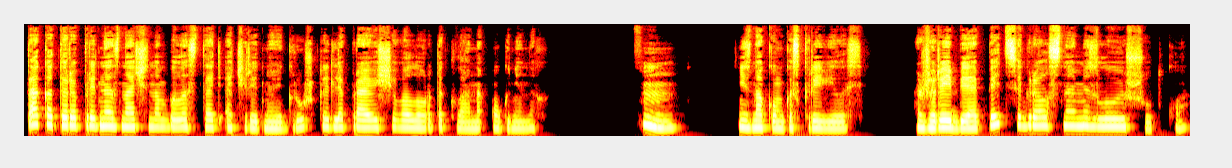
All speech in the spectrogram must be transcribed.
Та, которая предназначена была стать очередной игрушкой для правящего лорда клана Огненных. Хм, незнакомка скривилась. Жребий опять сыграл с нами злую шутку.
